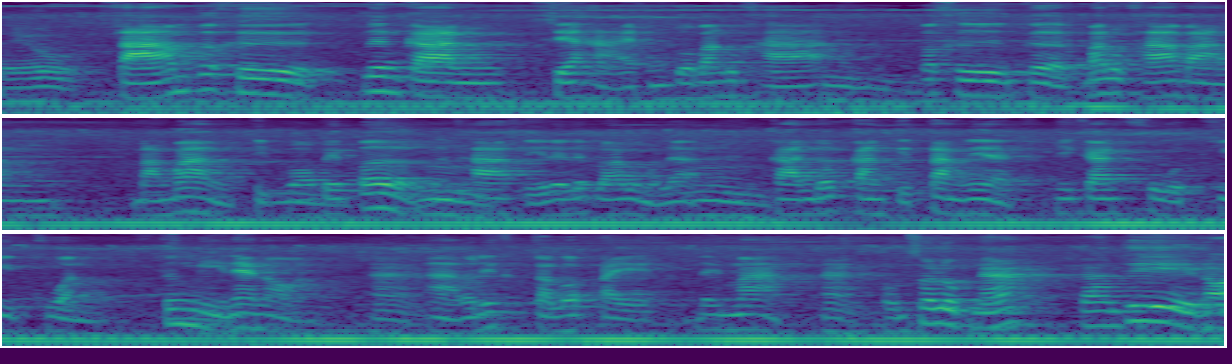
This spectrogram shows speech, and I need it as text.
เร็ว สามก็คือเรื่องการเสียหายของตัวบ้านลูกค้า อืมก็คือเกิดบ้านลูกค้าบางบางบ้านติดวอลเปเปอร์อืมทาสีอะไรเรียบร้อยไปหมดแล้ว อืม การยกการติดตั้งเนี่ยมีการขูดขีดข่วนซึ่งมีแน่นอน อ่าอ่าตัวนี้จะลดไปได้มาก อ่าผมสรุปนะ การที่เรา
